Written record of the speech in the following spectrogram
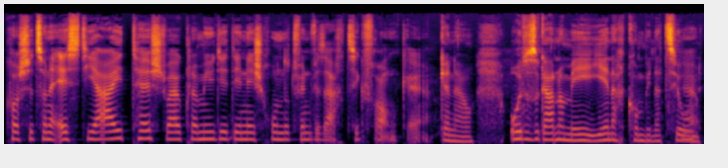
kostet so ein STI-Test, weil Chlamydien drin ist, 165 Franken. Genau. Oder sogar noch mehr, je nach Kombination. Ja.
